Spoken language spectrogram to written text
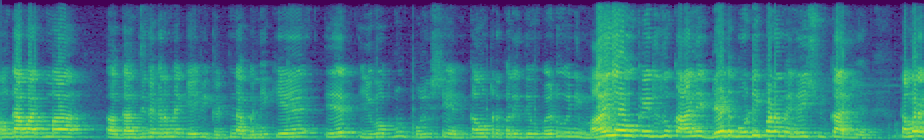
અમદાવાદમાં ગાંધીનગરમાં એક એવી ઘટના બની કે એક યુવકનું પોલીસે એન્કાઉન્ટર કરી દેવું પડ્યું એની માએ એવું કહી દીધું કે આની ડેડ બોડી પણ અમે નહીં સ્વીકારીએ. તમારે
